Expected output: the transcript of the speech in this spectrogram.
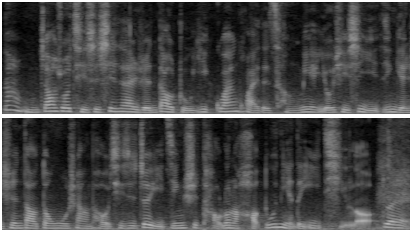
那我们知道说，其实现在人道主义关怀的层面，尤其是已经延伸到动物上头，其实这已经是讨论了好多年的议题了。对，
